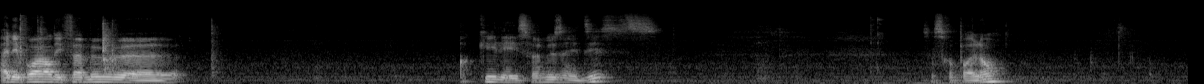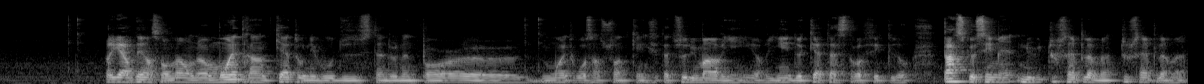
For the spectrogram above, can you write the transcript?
aller voir les fameux... OK, les fameux indices. Ça sera pas long. Regardez, en ce moment, on a moins 34 au niveau du Standard Poor's, euh, moins 375, c'est absolument rien, il n'y a rien de catastrophique là, parce que c'est maintenu, tout simplement, tout simplement.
